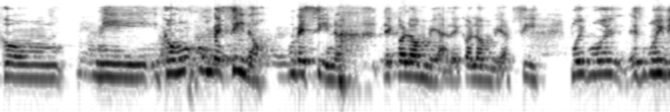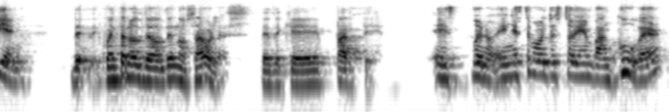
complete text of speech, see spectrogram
con, mi, con un vecino, un vecino de Colombia, de Colombia, sí, muy, muy, es muy bien. cuéntanos de dónde nos hablas, desde qué parte. Es, bueno, en este momento estoy en Vancouver.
